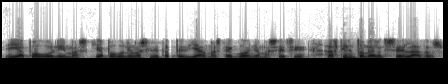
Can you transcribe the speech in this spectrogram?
οι απόγονοί μας. Και οι απόγονοί μας είναι τα παιδιά μας, τα εγγόνια μας, έτσι. Αυτή είναι το μέλλον της Ελλάδος.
